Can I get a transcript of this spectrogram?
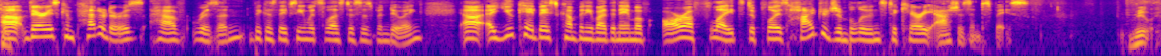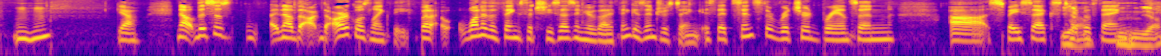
Uh, various competitors have risen because they've seen what Celestis has been doing. Uh, a UK based company by the name of Ara Flights deploys hydrogen balloons to carry ashes into space. Really? Mm-hmm. Yeah. Now this is now the the article is lengthy, but one of the things that she says in here that I think is interesting is that since the Richard Branson uh, SpaceX type Yeah. of thing, Mhm, yeah.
